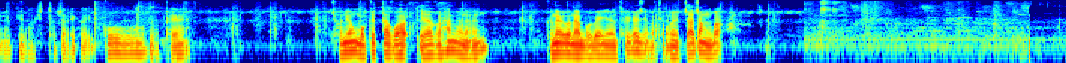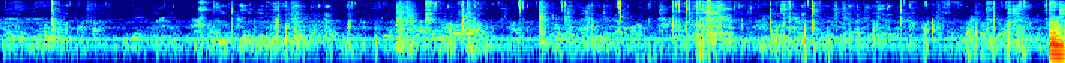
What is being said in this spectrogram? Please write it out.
이렇게 낚시터 자리가 있고 옆에 저녁 먹겠다고 하- 예약을 하면은 그날 그날 뭐 메뉴는 틀려진 것 같아. 오늘 짜장밥. 오늘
